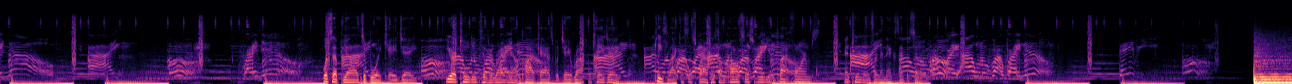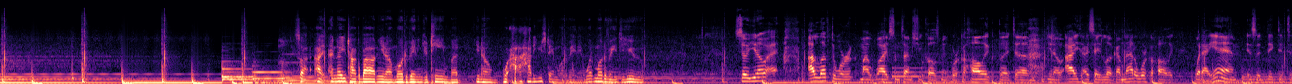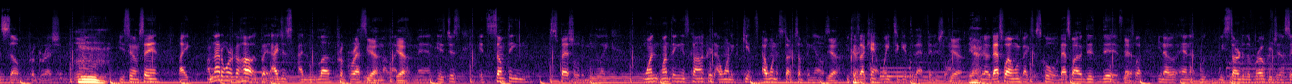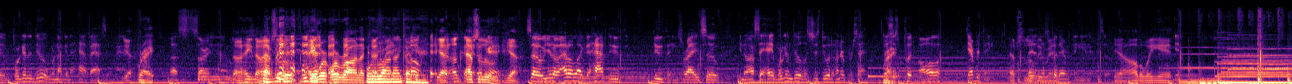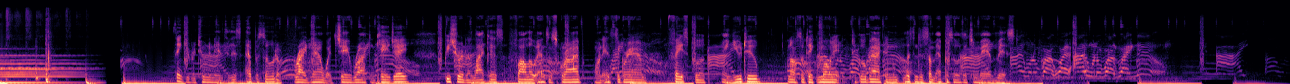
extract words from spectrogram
right now. I, uh, right now. What's up, y'all? It's your boy KJ. You're tuned into the Right Now podcast with J Rock and KJ. Please like and subscribe to us on all social media platforms and tune in for the next episode. Right, I wanna rock right now. Baby. So I, I know you talk about you know motivating your team, but you know wh- how do you stay motivated? What motivates you? So you know, I, I love to work. My wife sometimes she calls me workaholic, but um, you know, I, I say, look, I'm not a workaholic. What I am is addicted to self progression. You see what I'm saying? Like I'm not a workaholic, but I just I love progressing Yeah, in my life, yeah. man. It's just it's something special to me. Like one one thing is conquered, I want to get I want to start something else. Yeah. Because Okay. I can't wait to get to that finish line. Yeah. Yeah. You know, that's why I went back to school. That's why I did this. That's Yeah. why you know, and we, we started the brokerage, and I said, if we're gonna do it, we're not gonna half-ass it, man. Yeah. Right. Uh, sorry. No, hey, no, No, we absolutely. good, hey, we're, we're raw and uncut. We're raw and man, you know. uncut. Yeah, Okay, absolutely. okay. Yeah. So you know, I don't like to have to do things, right? So you know, I say, hey, we're gonna do it. Let's just do it 100. percent Let's Right. just put all everything. Absolutely, Let's man. put everything in it. So. Yeah, all the way in. Thank you for tuning in to this episode of Right Now with J Rock and KJ. Be sure to like us, follow, and subscribe on Instagram, Facebook, and YouTube. And also take a moment to go back and listen to some episodes that you may have missed.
